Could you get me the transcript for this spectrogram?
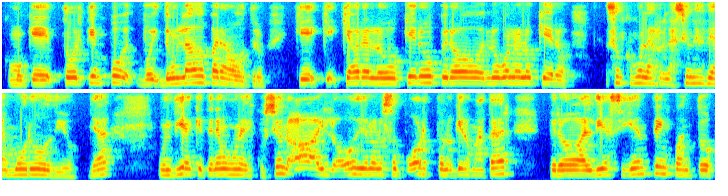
como que todo el tiempo voy de un lado para otro, que, que, que ahora lo quiero, pero luego no lo quiero. Son como las relaciones de amor-odio, ¿ya? Un día que tenemos una discusión, ay, lo odio, no lo soporto, lo quiero matar, pero al día siguiente, en cuanto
